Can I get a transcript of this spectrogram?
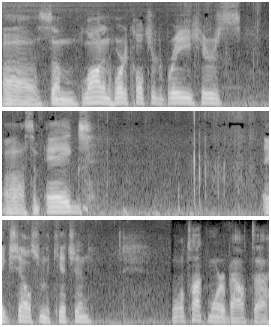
uh, some lawn and horticulture debris. Here's uh, some eggs eggshells from the kitchen. We'll talk more about uh,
